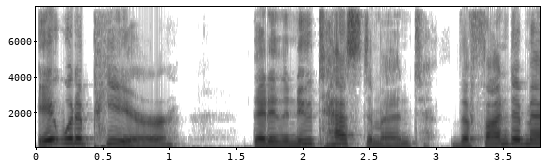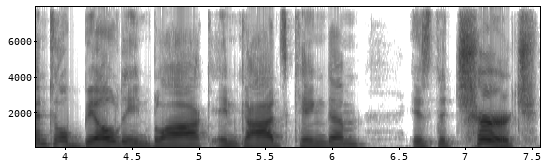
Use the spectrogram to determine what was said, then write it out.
It would appear that in the New Testament, the fundamental building block in God's kingdom is the church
